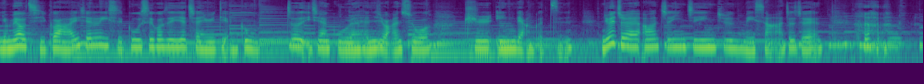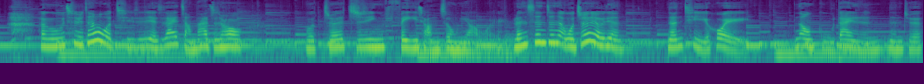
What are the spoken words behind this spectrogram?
也没有奇怪啊，一些历史故事或是一些成语典故，就是以前古人很喜欢说“知音”两个字，你就会觉得啊，“知音知音”就是没啥，就觉得很无趣。但是我其实也是在长大之后。我觉得知音非常重要哎，人生真的，我觉得有点能体会那种古代人能觉得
